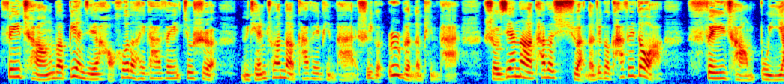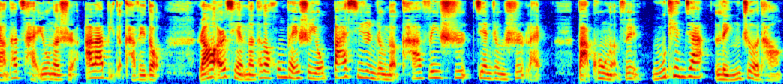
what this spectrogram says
非常的便捷好喝的黑咖啡，就是羽田川的咖啡品牌，是一个日本的品牌。首先呢，它的选的这个咖啡豆啊非常不一样，它采用的是阿拉比的咖啡豆，然后而且呢，它的烘焙是由巴西认证的咖啡师见证师来。把控的，所以无添加、零蔗糖，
